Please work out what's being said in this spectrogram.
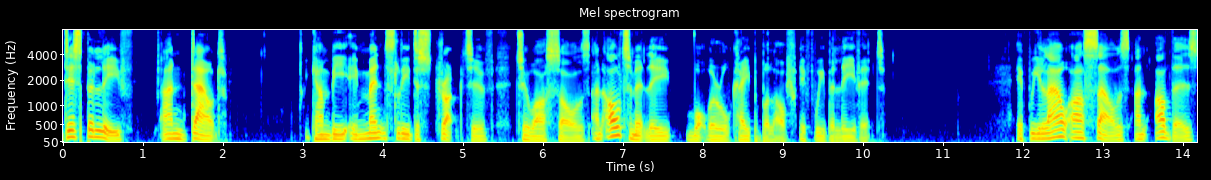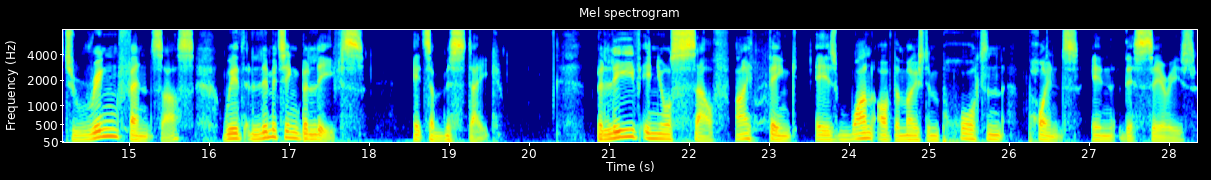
disbelief and doubt can be immensely destructive to our souls and ultimately what we're all capable of if we believe it. If we allow ourselves and others to ring fence us with limiting beliefs, it's a mistake. Believe in yourself, I think, is one of the most important points in this series.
